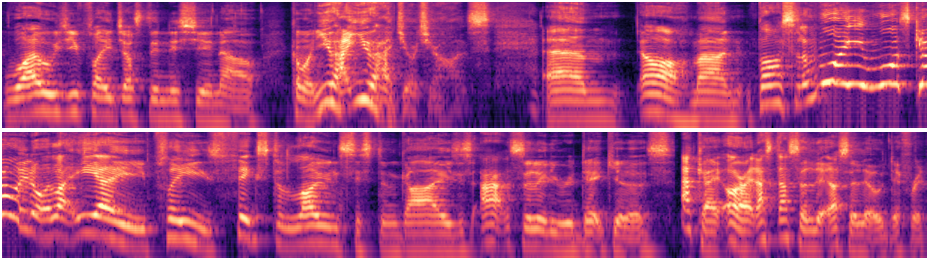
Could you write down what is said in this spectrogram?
Why would you play Justin this year now? Come on, you had you had your chance. Um, oh man, Barcelona, what, what's going on? Like EA, please fix the loan system, guys. It's absolutely ridiculous. Okay, all right, that's that's a that's a little different.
